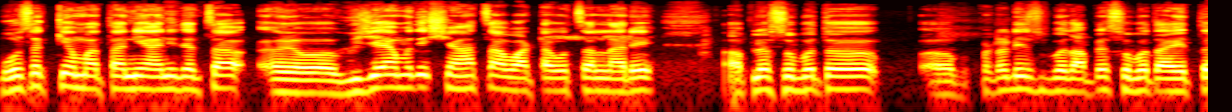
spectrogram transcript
बहुसंख्य मतांनी आणि त्यांचा विजयामध्ये शहाचा वाटा उचलणारे आपल्यासोबत अ, आपल्यासोबत आहेत.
